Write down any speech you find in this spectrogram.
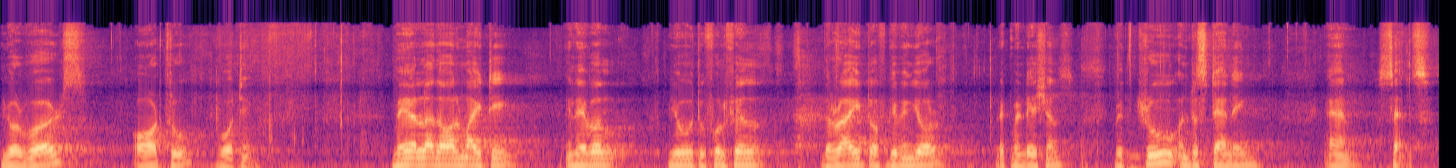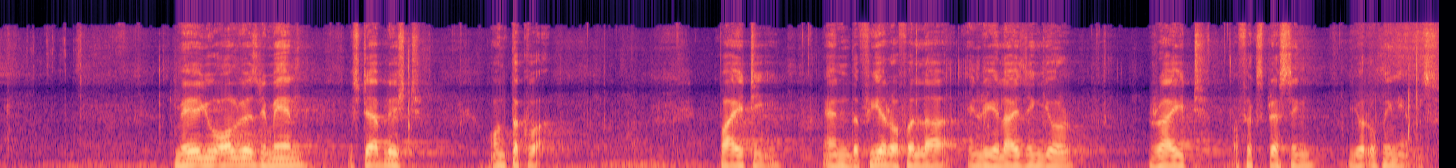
your words or through voting. May Allah the Almighty enable you to fulfill the right of giving your recommendations with true understanding and sense. May you always remain established on taqwa, piety, and the fear of Allah in realizing your right of expressing your opinions.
